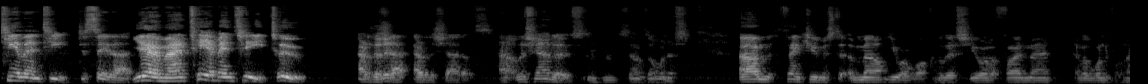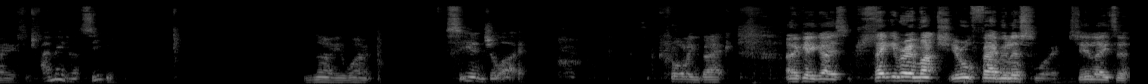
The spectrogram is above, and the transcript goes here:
TMNT. Just say that. Yeah, man. TMNT two. Out of the sha- out of the shadows. Out of the shadows. Mm-hmm. Sounds ominous. Um, thank you, Mr. Amell, You are for welcome. this. You are a fine man. Have a wonderful hiatus. I may not see you. No, you won't. See you in July. Crawling back. Okay, guys. Thank you very much. You're all fabulous. Oh. See you later.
